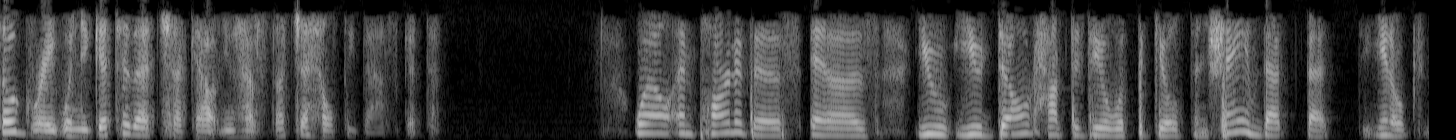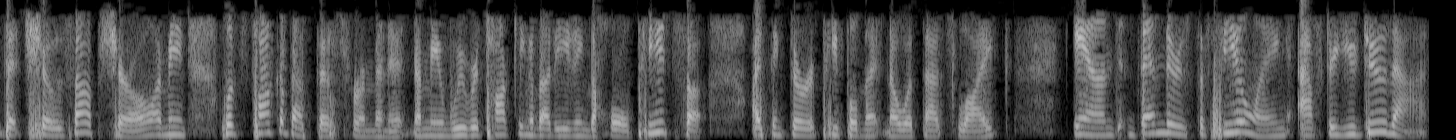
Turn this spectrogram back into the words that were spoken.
so great when you get to that checkout and you have such a healthy basket. Well, and part of this is you you don't have to deal with the guilt and shame that that you know that shows up, Cheryl. I mean, let's talk about this for a minute. I mean, we were talking about eating the whole pizza. I think there are people that know what that's like, and then there's the feeling after you do that.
